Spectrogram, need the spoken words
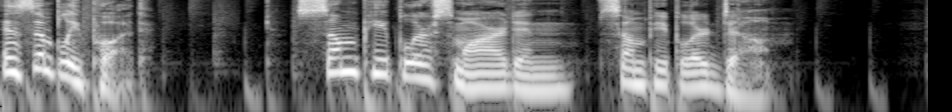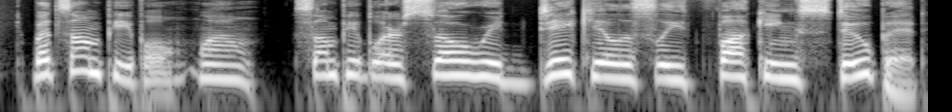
And simply put, some people are smart and some people are dumb. But some people, well, some people are so ridiculously fucking stupid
